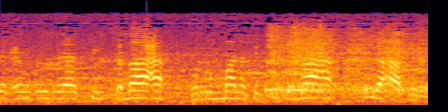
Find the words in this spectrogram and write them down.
العنقود ياتي جماعة والرمانه تكفي جماعة إلى آخره.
